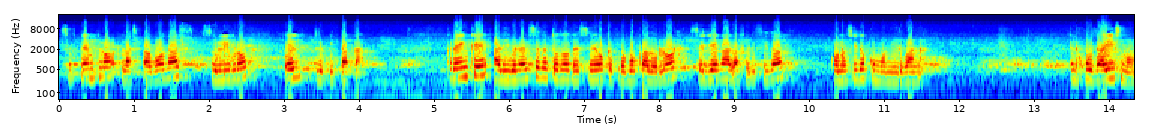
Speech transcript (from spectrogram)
su templo, las pagodas, su libro, el Tripitaka. Creen que al liberarse de todo deseo que provoca dolor, se llega a la felicidad, conocido como nirvana. El judaísmo,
